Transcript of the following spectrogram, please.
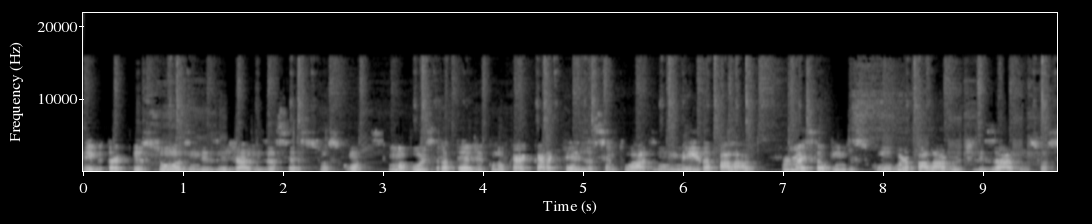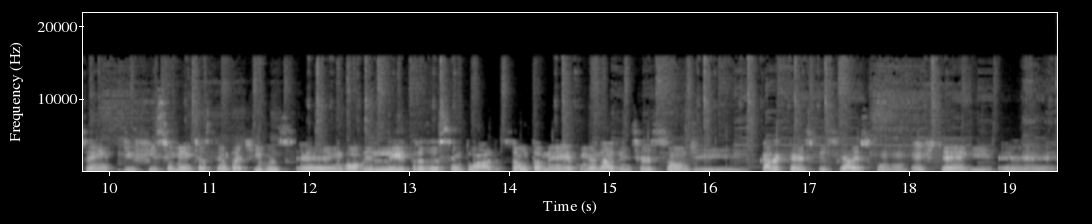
evitar que pessoas indesejáveis acessem suas contas, uma boa estratégia é colocar caracteres acentuados no meio da palavra. Por mais que alguém descubra a palavra utilizada em sua senha, dificilmente as tentativas é, envolvem letras acentuadas. Então também é recomendada a inserção de caracteres especiais como hashtag, é,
